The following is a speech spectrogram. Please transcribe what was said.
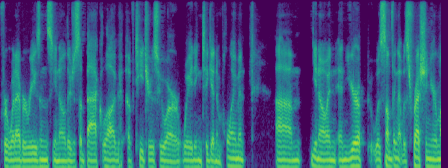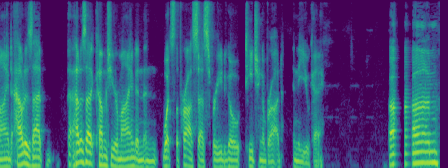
for whatever reasons. You know, there's just a backlog of teachers who are waiting to get employment. Um, you know, and and Europe was something that was fresh in your mind. How does that how does that come to your mind and then what's the process for you to go teaching abroad in the uk um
